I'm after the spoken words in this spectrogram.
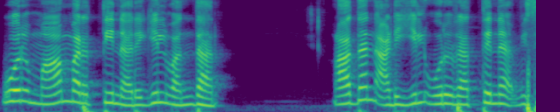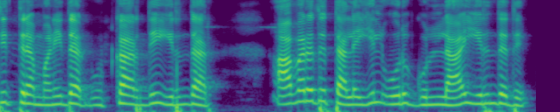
ஒரு மாமரத்தின் அருகில் வந்தார். அதன் அடியில் ஒரு ரத்தின விசித்திர மனிதர் உட்கார்ந்து இருந்தார். அவரது தலையில் ஒரு குல்லாய் இருந்தது.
